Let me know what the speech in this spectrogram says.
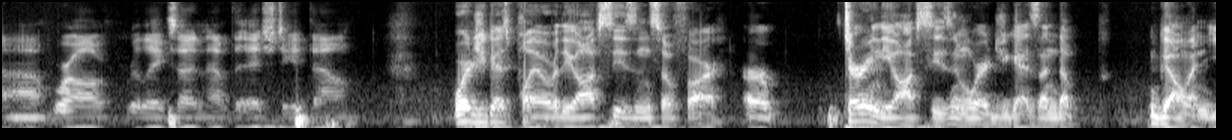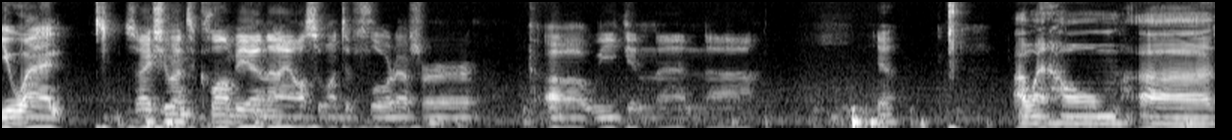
uh, we're all really excited and have the itch to get down. Where did you guys play over the off season so far, or during the off season? Where did you guys end up going? You went. So I actually went to Columbia and then I also went to Florida for a week and then uh, I went home uh,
